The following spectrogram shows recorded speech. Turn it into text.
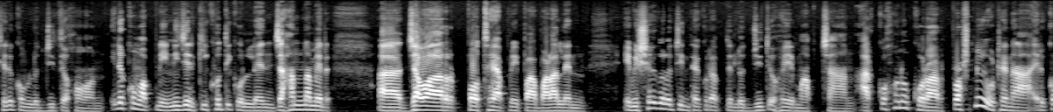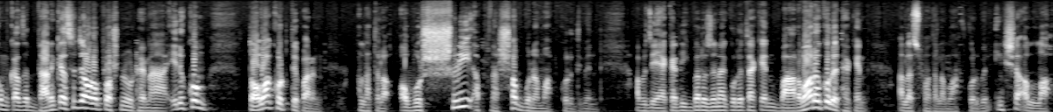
সেরকম লজ্জিত হন, এরকম আপনি নিজের কি ক্ষতি করলেন, জাহান্নামের যাওয়ার পথে আপনি পা বাড়ালেন এই বিষয়গুলো চিন্তা করে আপনি লজ্জিত হয়ে মাপ চান। আর কখনো করার প্রশ্নই ওঠে না, এরকম কাজের ধারে কাছে যাওয়ার প্রশ্ন ওঠে না, এরকম তবা করতে পারেন। আল্লাহ তালা অবশ্যই আপনার সব গুণা মাফ করে দিবেন। আপনি যে একাধিকবারও জেনা করে থাকেন, বারবারও করে থাকেন, আল্লাহ সুমাতালা মাফ করবেন ইনশা আল্লাহ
